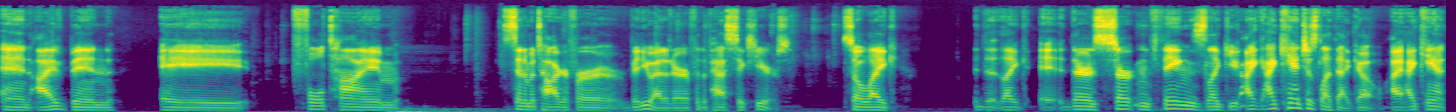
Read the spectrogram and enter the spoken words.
and I've been a full time cinematographer, video editor for the past six years. So like the, like it, there's certain things like you I, I can't just let that go. I, I can't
